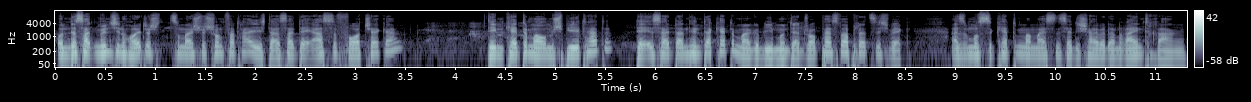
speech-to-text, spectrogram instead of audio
Und das hat München heute zum Beispiel schon verteidigt. Da ist halt der erste Vorchecker, den Kettemer umspielt hatte, der ist halt dann hinter Kettemer geblieben und der Drop-Pass war plötzlich weg. Also musste Kettemer meistens ja die Scheibe dann reintragen.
